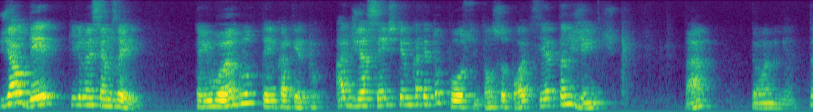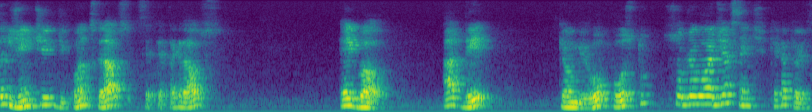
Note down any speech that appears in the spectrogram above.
Já o D, o que, nós temos aí? Tem o ângulo, tem o cateto adjacente, tem o cateto oposto. Então, só pode ser a tangente. Tá? Então, a minha tangente de quantos graus? 70 graus. É igual a D, que é o meu oposto, sobre o adjacente, que é 14.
